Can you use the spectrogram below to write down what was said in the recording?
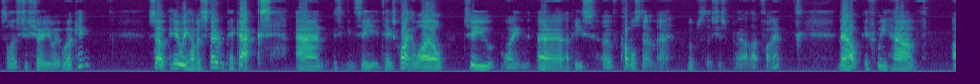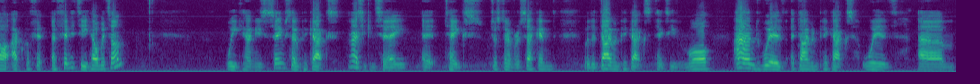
So let's just show you it working. So here we have a stone pickaxe, and as you can see, it takes quite a while to mine uh, a piece of cobblestone there. Oops, let's just put out that fire. Now, if we have our Aqua Affinity helmet on, we can use the same stone pickaxe, and as you can see, it takes just over a second. With a diamond pickaxe, it takes even more, and with a diamond pickaxe with um,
